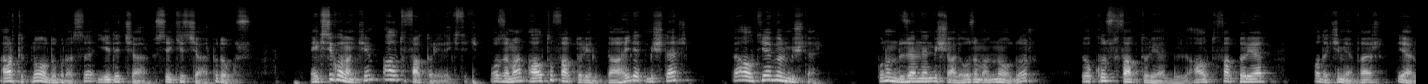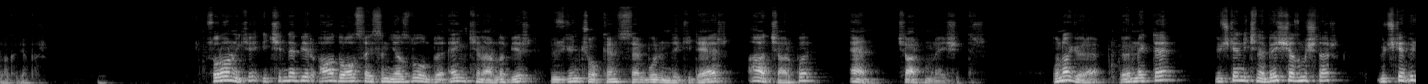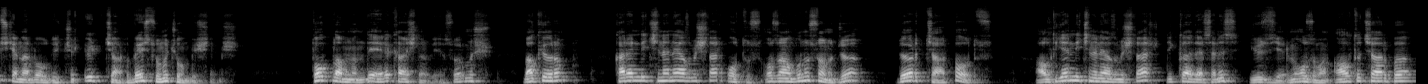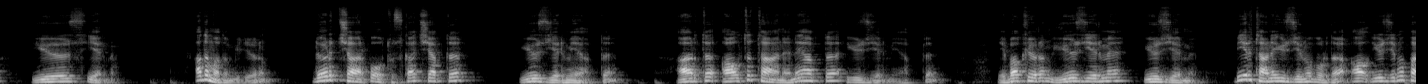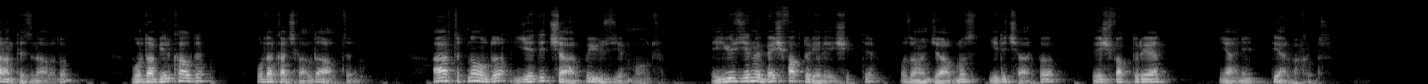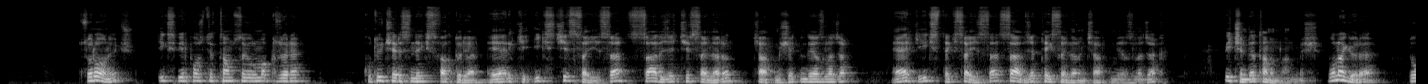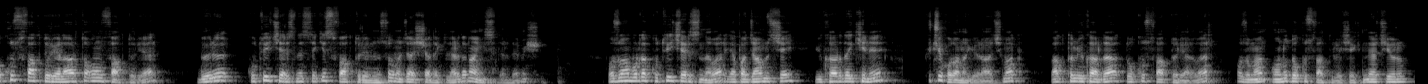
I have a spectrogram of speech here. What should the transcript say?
Artık ne oldu burası? 7 çarpı 8 çarpı 9. Eksik olan kim? 6 faktöriyel eksik. O zaman 6 faktöriyeli dahil etmişler ve 6'ya bölmüşler. Bunun düzenlenmiş hali o zaman ne olur? 9 faktöriyel bölü 6 faktöriyel. O da kim yapar? Diyarbakır yapar. Soru 12. İçinde bir A doğal sayısının yazılı olduğu en kenarlı bir düzgün çokgen sembolündeki değer A çarpı N çarpımına eşittir. Buna göre örnekte üçgenin içine 5 yazmışlar. Üçgen üç kenarlı olduğu için 3 çarpı 5 sonuç 15 demiş. Toplamının değeri kaçtır diye sormuş. Bakıyorum. Karenin içine ne yazmışlar? 30. O zaman bunun sonucu 4 çarpı 30. Altıgenin içine ne yazmışlar? Dikkat ederseniz 120. O zaman 6 çarpı 120. Adım adım gidiyorum. 4 çarpı 30 kaç yaptı? 120 yaptı. Artı 6 tane ne yaptı? 120 yaptı. E bakıyorum 120, 120. Bir tane 120 burada. Al, 120 parantezine alalım. Burada 1 kaldı. Burada kaç kaldı? 6. Artık ne oldu? 7 çarpı 120 oldu. E 120 5 faktöriyel eşitti. O zaman cevabımız 7 çarpı 5 faktöriyel yani Diyarbakır'dır. Soru 13. X bir pozitif tam sayı olmak üzere kutu içerisinde x faktöriyel eğer ki x çift sayıysa sadece çift sayıların çarpımı şeklinde yazılacak. Eğer ki x tek sayıysa sadece tek sayıların çarpımı yazılacak. Biçimde tanımlanmış. Buna göre 9 faktöriyel artı 10 faktöriyel bölü kutu içerisinde 8 faktöriyelin sonucu aşağıdakilerden hangisidir demiş. O zaman burada kutu içerisinde var. Yapacağımız şey yukarıdakini küçük olana göre açmak. Baktım yukarıda 9 faktöriyel var. O zaman 10'u 9 faktöriyel şeklinde açıyorum.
